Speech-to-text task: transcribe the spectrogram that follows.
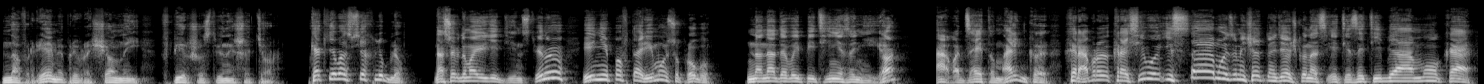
на время превращенный в пиршественный шатер. «Как я вас всех люблю! Особенно мою единственную и неповторимую супругу. Но надо выпить не за нее, а вот за эту маленькую, храбрую, красивую и самую замечательную девочку на свете, за тебя, Мука.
